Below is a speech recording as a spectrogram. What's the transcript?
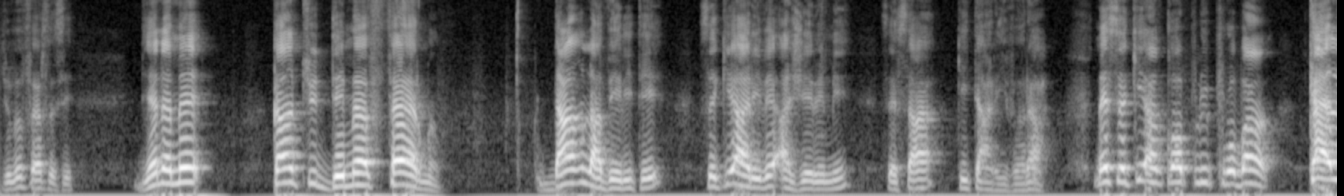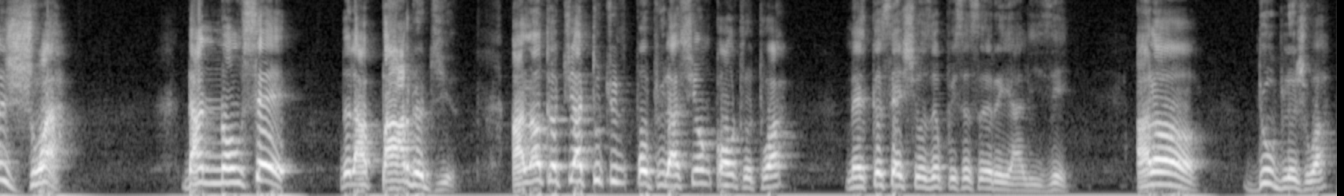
je veux faire ceci. Bien-aimé, quand tu demeures ferme dans la vérité, ce qui est arrivé à Jérémie, c'est ça qui t'arrivera. Mais ce qui est encore plus probant, quelle joie d'annoncer de la part de Dieu, alors que tu as toute une population contre toi, mais que ces choses puissent se réaliser. Alors, double joie,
